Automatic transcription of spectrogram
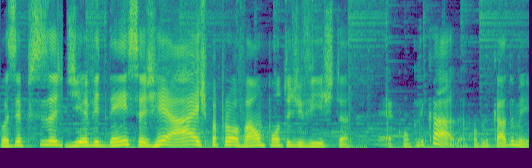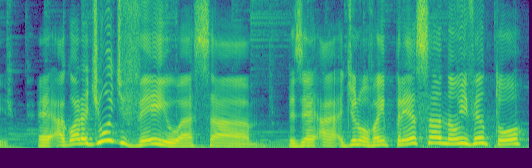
você precisa de evidências reais para provar um ponto de vista. É complicado, é complicado mesmo. É, agora, de onde veio essa. Dizer, a- de novo, a imprensa não inventou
